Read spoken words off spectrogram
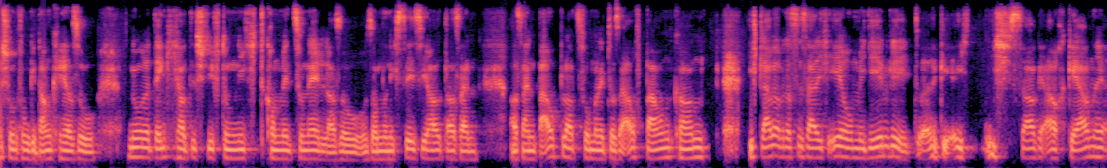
schon vom Gedanke her so. Nur denke ich halt die Stiftung nicht konventionell, also, sondern ich sehe sie halt als ein, als ein Bauplatz, wo man etwas aufbauen kann. Ich glaube aber, dass es eigentlich eher um Ideen geht. Äh, ich, ich sage auch gerne,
